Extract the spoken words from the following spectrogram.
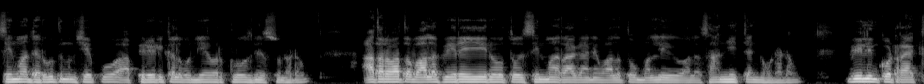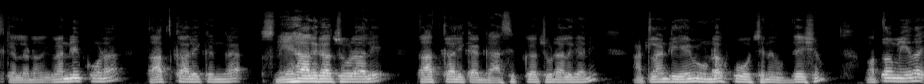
సినిమా జరుగుతుందని చెప్పు ఆ పీరియడికల్ వన్ ఎవర్ క్లోజ్నెస్ ఉండడం ఆ తర్వాత వాళ్ళకు వేరే హీరోతో సినిమా రాగానే వాళ్ళతో మళ్ళీ వాళ్ళ సాన్నిహిత్యంగా ఉండడం వీళ్ళు ఇంకో ట్రాక్కి వెళ్ళడం ఇవన్నీ కూడా తాత్కాలికంగా స్నేహాలుగా చూడాలి తాత్కాలిక గాసిప్గా చూడాలి కానీ అట్లాంటి ఏమి ఉండకపోవచ్చు అనే ఉద్దేశం. మొత్తం మీద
